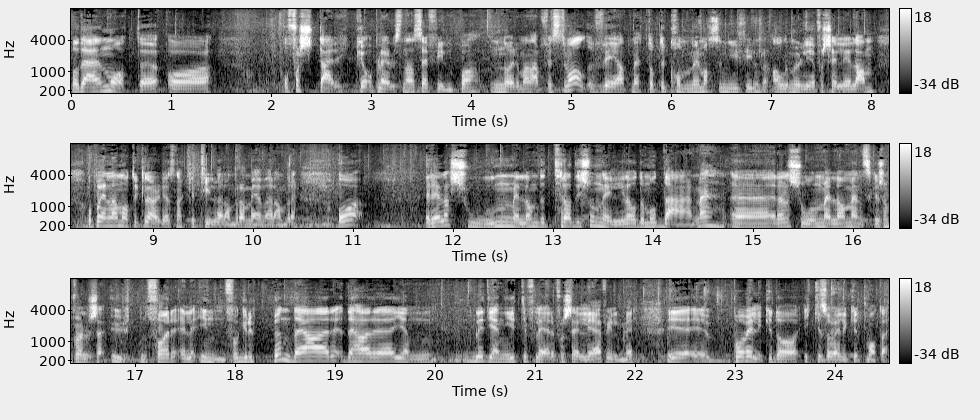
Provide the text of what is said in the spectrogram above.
Og det er en måte å å forsterke opplevelsen av å se film på når man er på festival, ved at nettopp det kommer masse ny film fra alle mulige forskjellige land. Og på en eller annen måte klarer de å snakke til hverandre og med hverandre. Og relasjonen mellom det tradisjonelle og det moderne, eh, relasjonen mellom mennesker som føler seg utenfor eller innenfor gruppen, det har, det har gjen, blitt gjengitt i flere forskjellige filmer i, på vellykket og ikke så vellykket måte.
